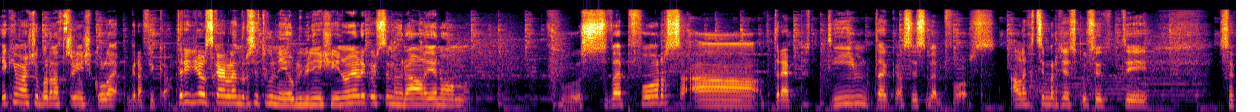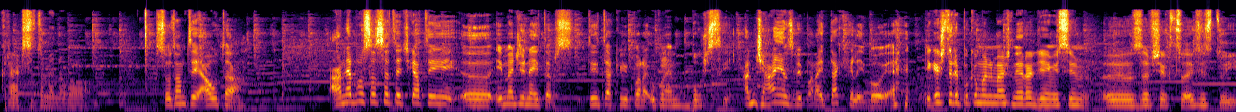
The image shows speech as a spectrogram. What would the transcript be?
Jaký máš obor na střední škole? Grafika. Který díl Skylanders je tvůj nejoblíbenější? No jelikož jsem hrál jenom Swebforce a Trap Team, tak asi Swebforce. Ale chci mrtě zkusit ty... Sakra, jak se to jmenovalo? Jsou tam ty auta. A nebo zase teďka ty uh, Imaginators, ty taky vypadají úplně božsky. A Giants vypadají taky liboje. Jaké čtyři Pokémony máš nejraději, myslím, uh, ze všech, co existují?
